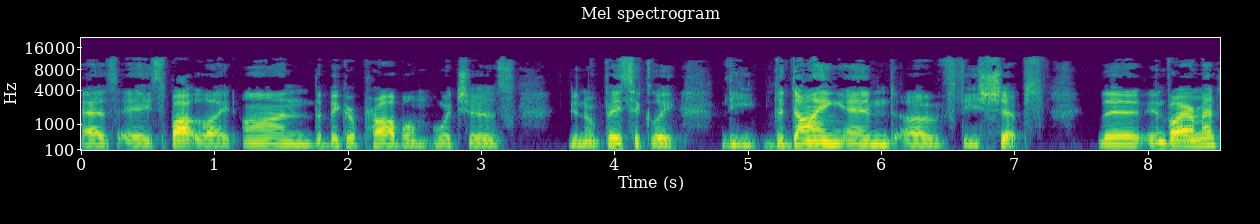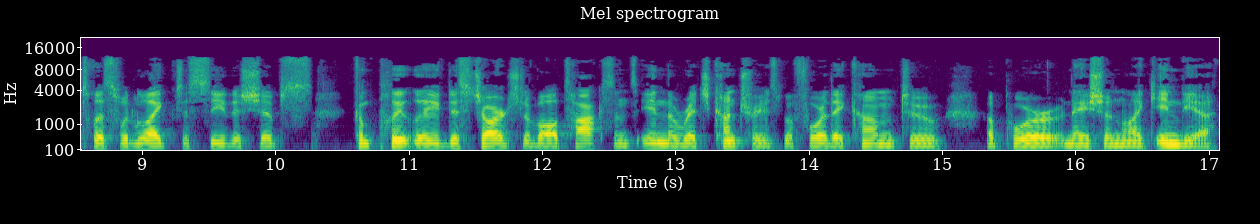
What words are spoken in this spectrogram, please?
as a spotlight on the bigger problem, which is, you know, basically the the dying end of these ships. The environmentalists would like to see the ships completely discharged of all toxins in the rich countries before they come to a poor nation like India.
